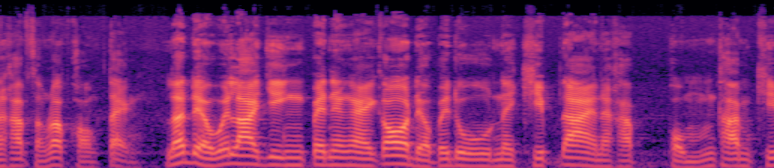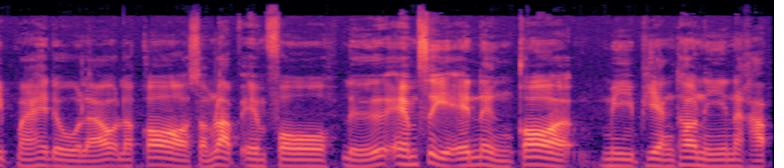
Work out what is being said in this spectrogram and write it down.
นะครับสำหรับของแต่ง แล้วเดี๋ยวเวลายิงเป็นยังไงก็เดี๋ยวไปดูในคลิปได้นะครับผมทำคลิปมาให้ดูแล้ว แล้วก็สำหรับ M4 หรือ M4N1 ก็มีเพียงเท่านี้นะครับ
